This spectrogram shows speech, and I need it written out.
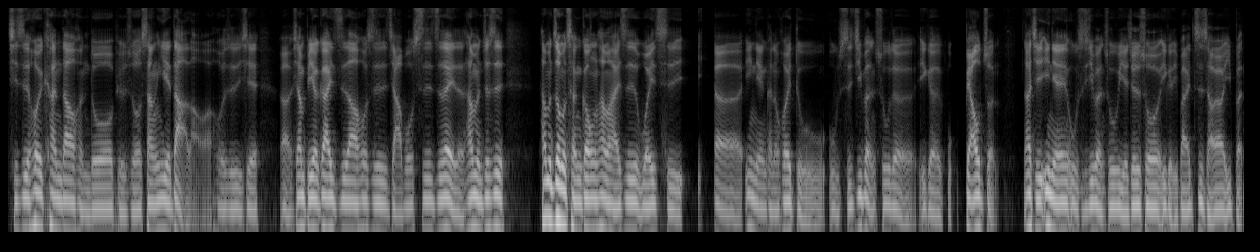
其实会看到很多，比如说商业大佬啊，或者是一些呃，像比尔盖茨啊，或是贾伯斯之类的，他们就是他们这么成功，他们还是维持呃一年可能会读五十几本书的一个标准。那其实一年五十几本书，也就是说一个礼拜至少要一本。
